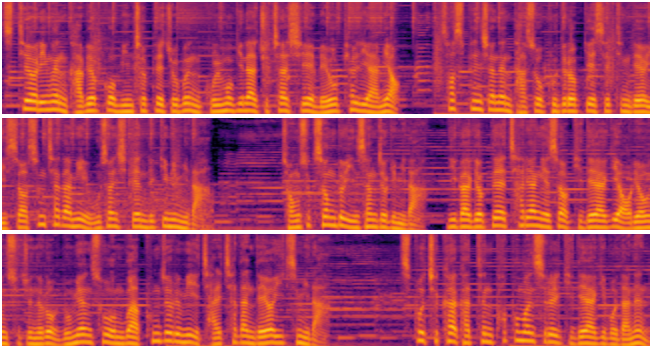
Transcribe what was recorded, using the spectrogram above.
스티어링은 가볍고 민첩해 좁은 골목이나 주차 시에 매우 편리하며 서스펜션은 다소 부드럽게 세팅되어 있어 승차감이 우선시된 느낌입니다. 정숙성도 인상적입니다. 이 가격대 차량에서 기대하기 어려운 수준으로 노면 소음과 풍절음이 잘 차단되어 있습니다. 스포츠카 같은 퍼포먼스를 기대하기보다는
